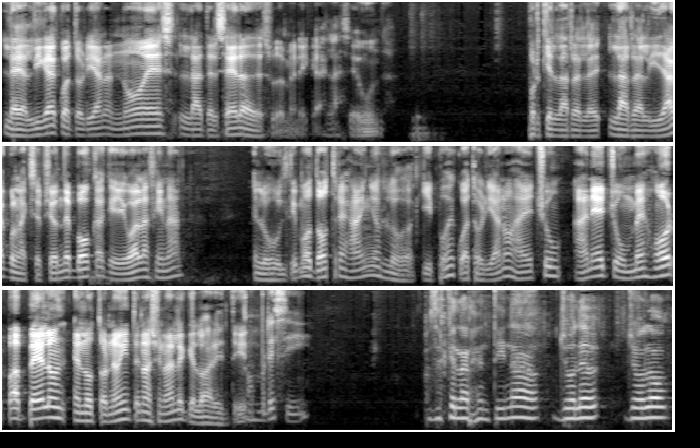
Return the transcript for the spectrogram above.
la liga ecuatoriana no es la tercera de Sudamérica, es la segunda. Porque la, reali- la realidad, con la excepción de Boca que llegó a la final, en los últimos dos, tres años los equipos ecuatorianos han hecho, han hecho un mejor papel en, en los torneos internacionales que los argentinos. Hombre, sí. Pues es que la Argentina, yo le, yo lo,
